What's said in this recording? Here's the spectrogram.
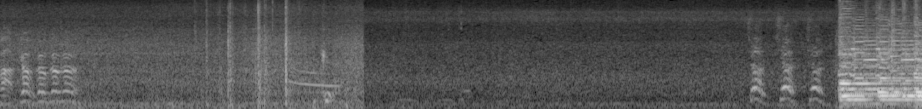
Bob, go, go, go, go. Chug, chug, chug!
